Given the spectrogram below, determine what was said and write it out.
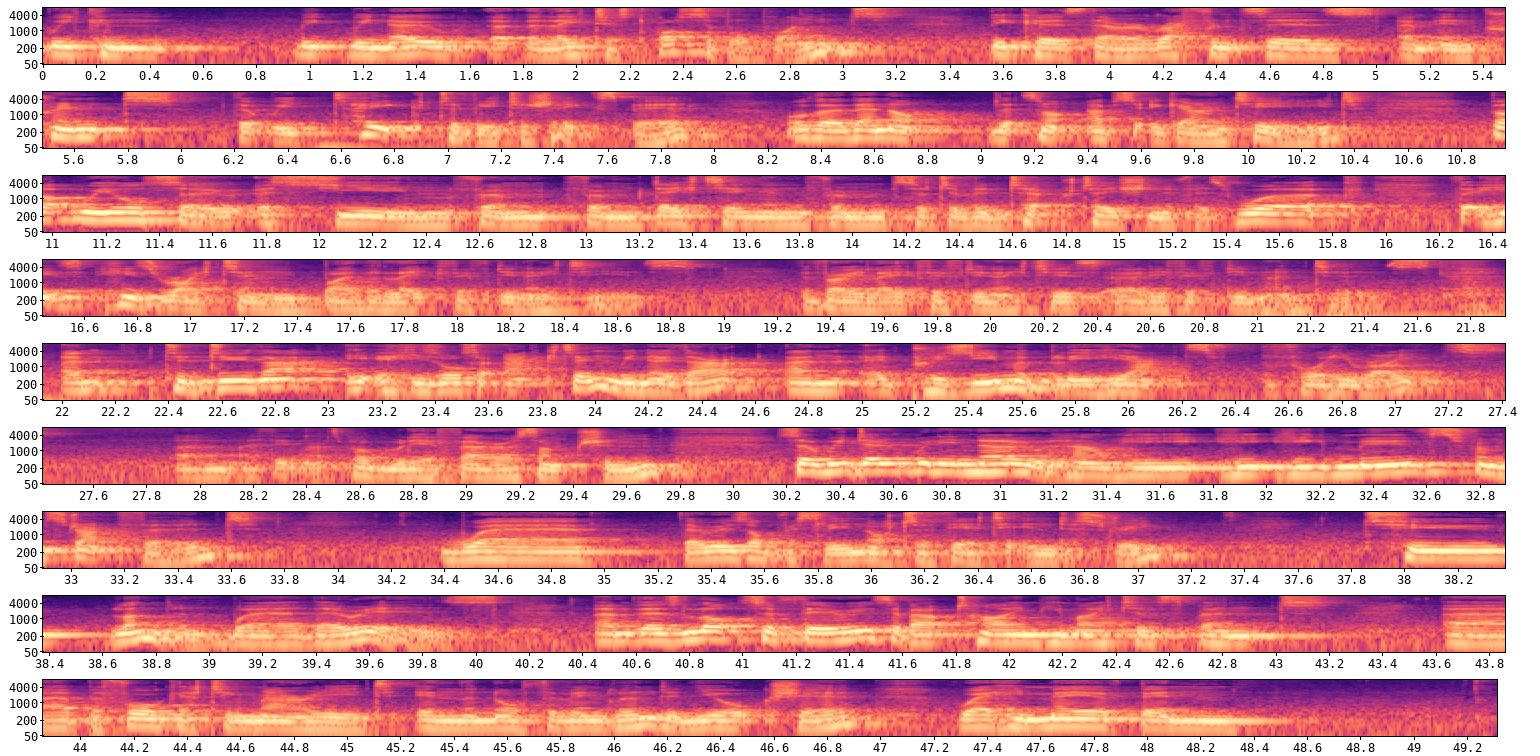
we can we, we know at the latest possible point because there are references um, in print that we take to be to Shakespeare, although they're not. That's not absolutely guaranteed. But we also assume from, from dating and from sort of interpretation of his work that he's, he's writing by the late 1580s, the very late 1580s, early 1590s. Um, to do that, he's also acting, we know that, and uh, presumably he acts before he writes. Um, I think that's probably a fair assumption. So we don't really know how he, he, he moves from Stratford, where there is obviously not a theatre industry, to London, where there is. Um, there's lots of theories about time he might have spent uh, before getting married in the north of England, in Yorkshire, where he may have been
